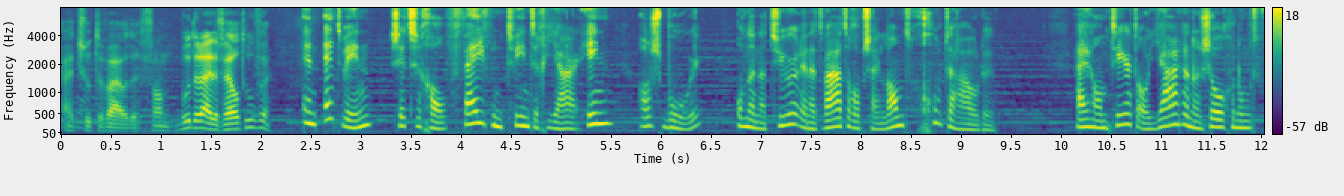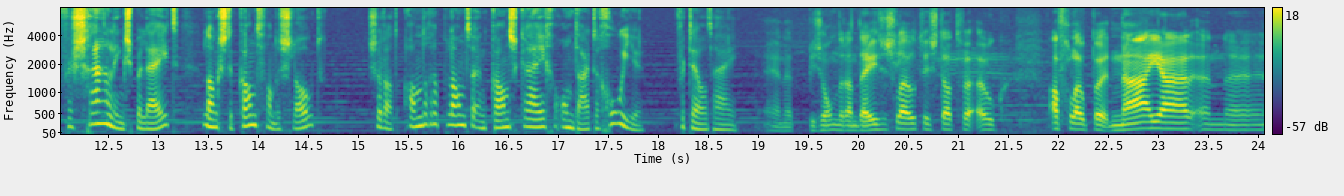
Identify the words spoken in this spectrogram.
uit Zoeterwoude van Boerderij de Veldhoeven. En Edwin zet zich al 25 jaar in als boer om de natuur en het water op zijn land goed te houden. Hij hanteert al jaren een zogenoemd verschralingsbeleid langs de kant van de sloot, zodat andere planten een kans krijgen om daar te groeien, vertelt hij. En het bijzondere aan deze sloot is dat we ook afgelopen najaar een eh,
